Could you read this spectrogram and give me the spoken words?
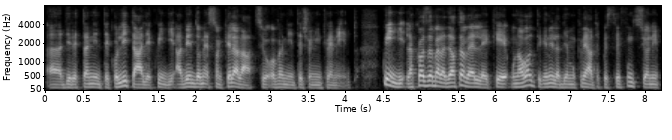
uh, direttamente con l'Italia, quindi avendo messo anche la Lazio ovviamente c'è un incremento. Quindi la cosa bella della tabella è che una volta che noi le abbiamo create queste funzioni,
